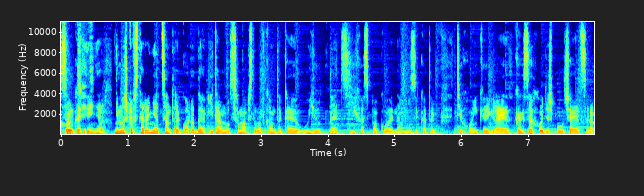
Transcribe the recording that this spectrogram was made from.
сам кофейнер. Немножко в стороне от центра города, и там вот сама обстановка, она такая уютная, тихо, спокойная, музыка так тихонько играет. Как заходишь, получается,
